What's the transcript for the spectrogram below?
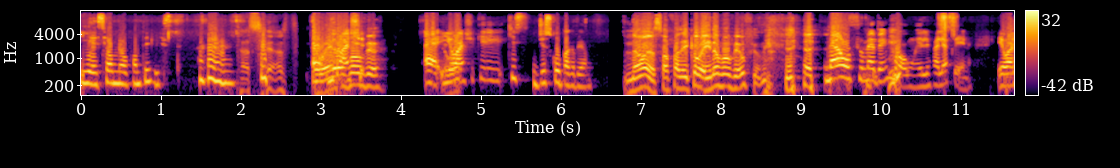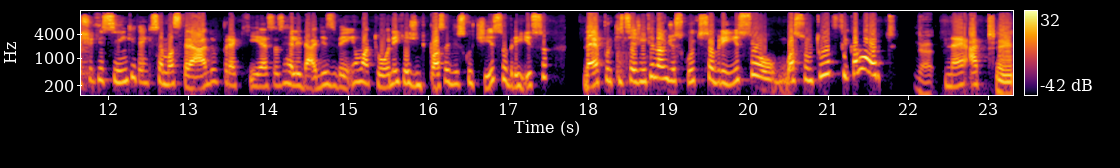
e esse é o meu ponto de vista. Tá certo. É, Eu eu ainda acho- vou ver. É, e Eu eu a- acho que, que. Desculpa, Gabriel. Não, eu só falei que eu ainda vou ver o filme. Não, o filme é bem bom, ele vale a pena. Eu acho que sim, que tem que ser mostrado para que essas realidades venham à tona e que a gente possa discutir sobre isso, né? Porque se a gente não discute sobre isso, o assunto fica morto, É. né? A- Sim.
